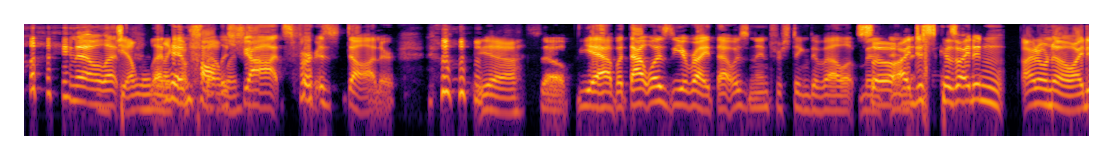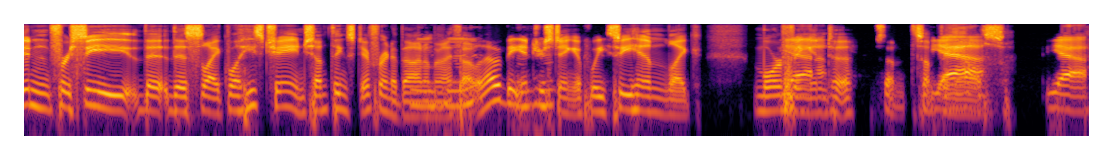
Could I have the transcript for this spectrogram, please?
you know let, Gelling let like him call the shots for his daughter Yeah. so yeah but that was you're right that was an interesting development So and- I just because I didn't I don't know I didn't foresee the this like well he's changed something's different about him and I thought Mhm. well that would be Mhm. interesting if we see him like morphing Yeah. into some something Yeah. else. Yeah,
